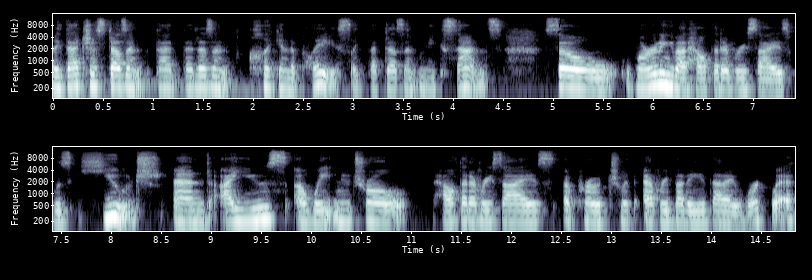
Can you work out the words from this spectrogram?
Like that just doesn't that that doesn't click into place. Like that doesn't make sense. So learning about health at every size was huge and i use a weight neutral health at every size approach with everybody that i work with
